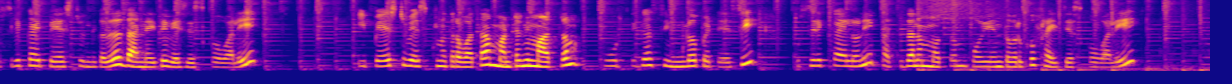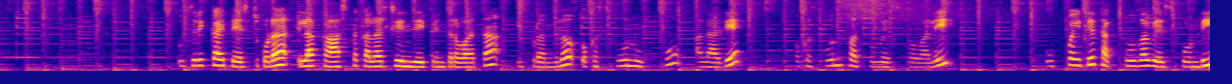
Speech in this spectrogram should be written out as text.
ఉసిరికాయ పేస్ట్ ఉంది కదా దాన్ని అయితే వేసేసుకోవాలి. ఈ పేస్ట్ వేసుకున్న తర్వాత మంటని మాత్రం పూర్తిగా సిమ్లో పెట్టేసి ఉసిరికాయలోని పచ్చదనం మొత్తం పోయేంత వరకు ఫ్రై చేసుకోవాలి. ఉసిరికాయ పేస్ట్ కూడా ఇలా కాస్త కలర్ చేంజ్ అయిపోయిన తర్వాత ఇప్పుడు అందులో ఒక స్పూన్ ఉప్పు అలాగే ఒక స్పూన్ పసుపు వేసుకోవాలి. ఉప్పు అయితే తక్కువగా వేసుకోండి.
